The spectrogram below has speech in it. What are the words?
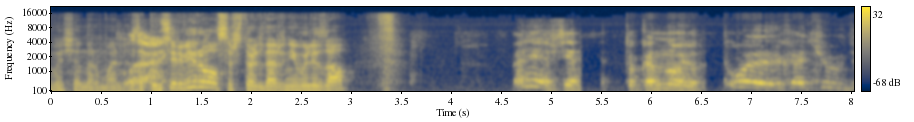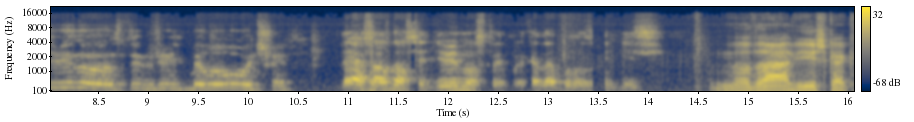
Вообще нормально. Ой. Законсервировался, что ли? Даже не вылезал? Да не, все только ноют. Ой, хочу в 90-х жить было лучше. Да я создался в 90-е, когда было заебись. Ну да, видишь как.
